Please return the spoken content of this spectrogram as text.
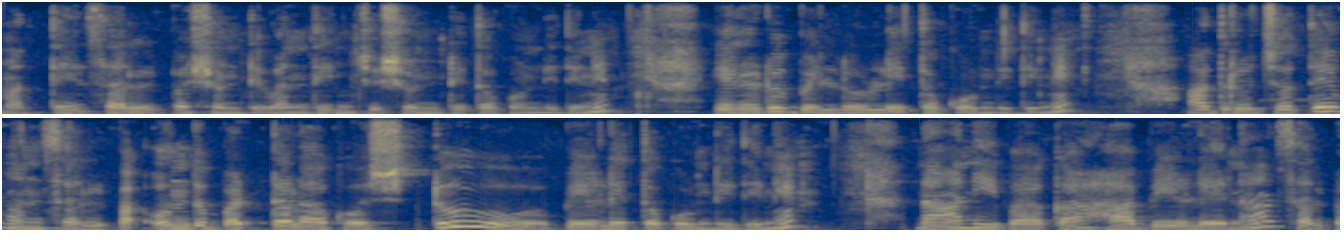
ಮತ್ತು ಸ್ವಲ್ಪ ಶುಂಠಿ, ಒಂದು ಇಂಚು ಶುಂಠಿ ತೊಗೊಂಡಿದ್ದೀನಿ. ಎರಡು ಬೆಳ್ಳುಳ್ಳಿ ತೊಗೊಂಡಿದ್ದೀನಿ. ಅದ್ರ ಜೊತೆ ಒಂದು ಸ್ವಲ್ಪ, ಒಂದು ಬಟ್ಟಲಾಗುವಷ್ಟು ಬೇಳೆ ತೊಗೊಂಡಿದ್ದೀನಿ. ನಾನಿವಾಗ ಆ ಬೇಳೆನ ಸ್ವಲ್ಪ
